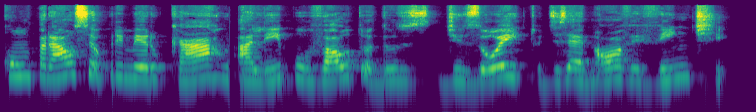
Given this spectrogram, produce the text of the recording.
comprar o seu primeiro carro ali por volta dos 18, 19, 20,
